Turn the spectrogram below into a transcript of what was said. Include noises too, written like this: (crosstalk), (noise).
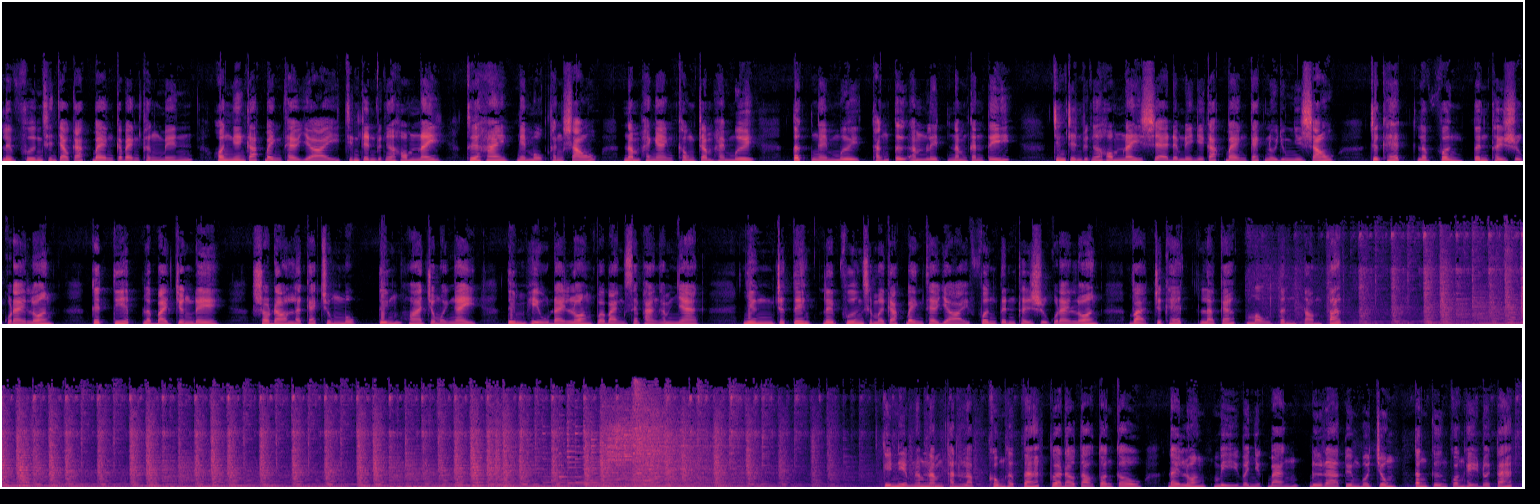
Lê Phương xin chào các bạn, các bạn thân mến. Hoan nghênh các bạn theo dõi chương trình Việt ngữ hôm nay, thứ hai ngày 1 tháng 6 năm 2020, tức ngày 10 tháng 4 âm lịch năm canh tí. Chương trình Việt ngữ hôm nay sẽ đem đến với các bạn các nội dung như sau. Trước hết là phần tin thời sự của Đài Loan, kế tiếp là bài chân đề, sau đó là các chung mục tiếng hoa cho mỗi ngày, tìm hiểu Đài Loan và bảng xếp hạng âm nhạc. Nhưng trước tiên, Lê Phương sẽ mời các bạn theo dõi phần tin thời sự của Đài Loan và trước hết là các mẫu tin tóm tắt. Kỷ niệm 5 năm thành lập không hợp tác và đào tạo toàn cầu, Đài Loan, Mỹ và Nhật Bản đưa ra tuyên bố chung tăng cường quan hệ đối tác.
